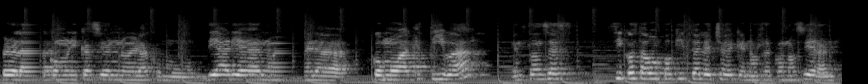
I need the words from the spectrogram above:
pero la comunicación no era como diaria, no era como activa. Entonces sí costaba un poquito el hecho de que nos reconocieran.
